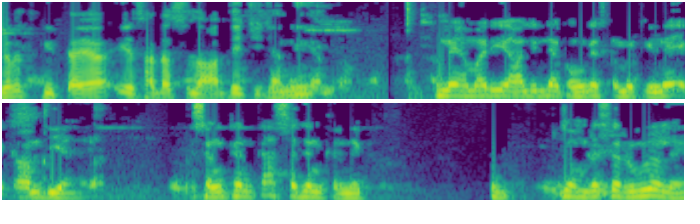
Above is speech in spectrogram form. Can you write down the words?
ਗਲਤ ਕੀਤਾ ਹੈ ਇਹ ਸਾਡਾ ਸਿਧਾਂਤ ਇਹ ਚੀਜ਼ਾਂ ਨਹੀਂ ਆਉਂਦਾ हमें हमारी ऑल इंडिया कांग्रेस कमेटी ने एक काम दिया है संगठन का सृजन करने का जो अमृतसर रूरल है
